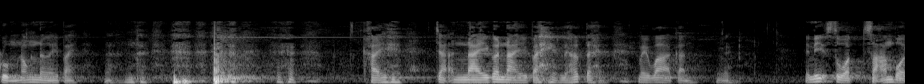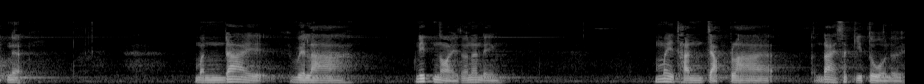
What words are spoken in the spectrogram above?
กลุ่มน้องเนยไป ใคร จะในก็ในไปแล้วแต่ไม่ว่ากันอันนี้สวดสามบทเนี่ย มันได้เวลานิดหน่อยเท่านั้นเอง ไม่ทันจับปลาได้สักกี่ตัวเลย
